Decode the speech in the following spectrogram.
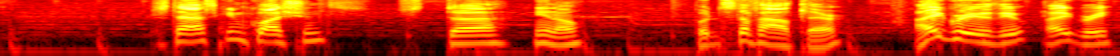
Just asking questions. Just uh, you know, putting stuff out there. I agree with you. I agree.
